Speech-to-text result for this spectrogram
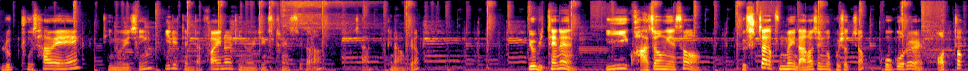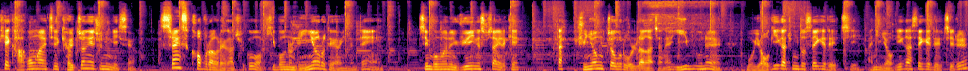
루프 4회에 디노이징 1일 때입니다. 파이널 디노이징 스트렝스가 자 이렇게 나오고요. 요 밑에는 이 과정에서 그 숫자가 분명히 나눠지는 거 보셨죠? 그거를 어떻게 가공할지 결정해 주는 게 있어요. 스트렝스 커브라 그래가지고 기본은 리니어로 되어 있는데 지금 보면은 위에 있는 숫자가 이렇게 딱 균형적으로 올라가잖아요. 이 부분을 뭐 여기가 좀 더 세게 될지 아니면 여기가 세게 될지를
